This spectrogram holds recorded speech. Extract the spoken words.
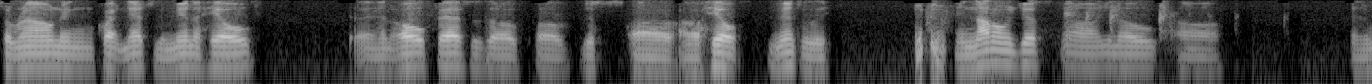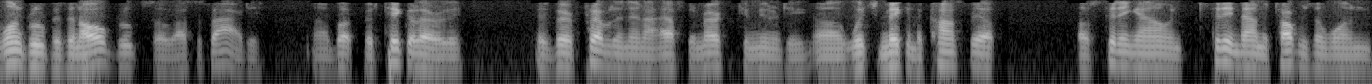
surrounding quite naturally mental health and all facets of, of just uh, our health mentally, and not only just uh, you know uh, in one group, is in all groups of our society, uh, but particularly is very prevalent in our African American community, uh, which making the concept of sitting down sitting down and talking to someone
